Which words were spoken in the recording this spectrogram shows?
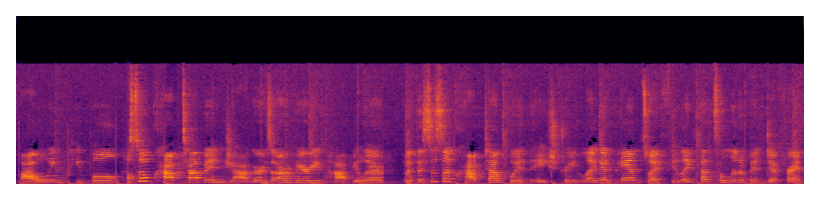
following people. Also crop top and joggers are very popular, but this is a crop top with a straight legged pant, so I feel like that's a little bit different.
